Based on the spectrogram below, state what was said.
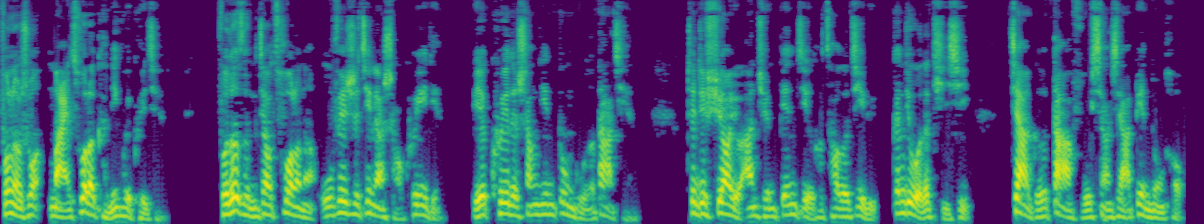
风柳说：“买错了肯定会亏钱，否则怎么叫错了呢？无非是尽量少亏一点，别亏得伤筋动骨的大钱。这就需要有安全边界和操作纪律。根据我的体系，价格大幅向下变动后，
